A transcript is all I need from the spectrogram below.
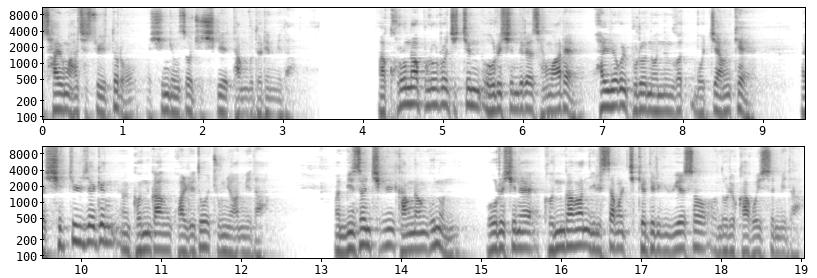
사용하실 수 있도록 신경 써 주시기 당부드립니다. 아, 코로나 블루로 지친 어르신들의 생활에 활력을 불어넣는 것 못지않게 실질적인 건강 관리도 중요합니다. 민선치기 강남구는 어르신의 건강한 일상을 지켜드리기 위해서 노력하고 있습니다.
